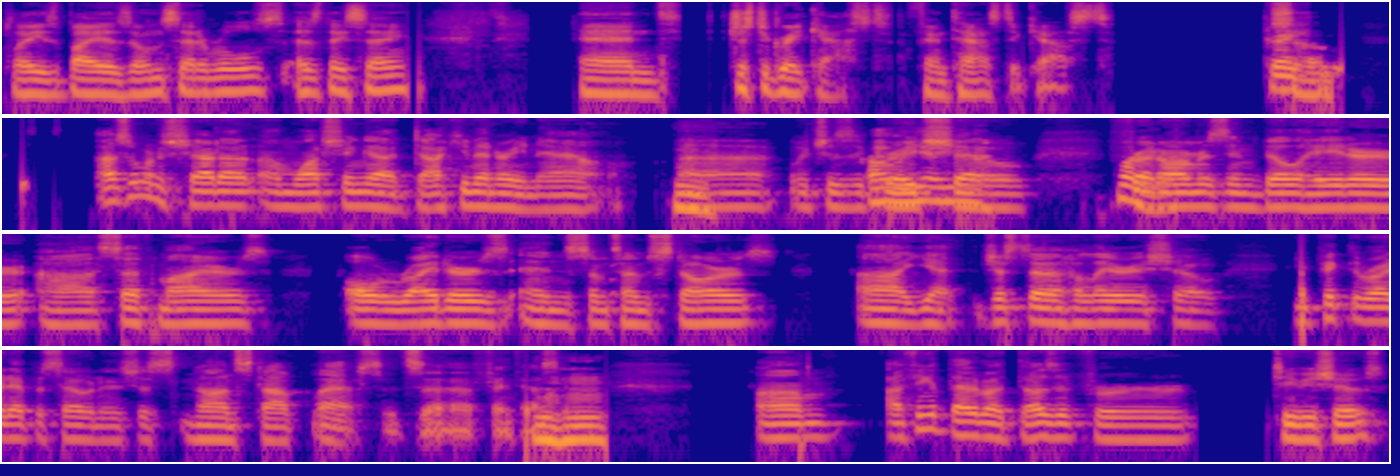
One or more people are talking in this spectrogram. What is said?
plays by his own set of rules, as they say. And just a great cast, fantastic cast. Great. So, I also want to shout out. I'm watching a documentary now, hmm. uh, which is a oh, great yeah, show. Yeah. Fred Armisen, Bill Hader, uh, Seth Meyers, all writers and sometimes stars. Uh, yeah, just a hilarious show. You pick the right episode and it's just nonstop laughs. It's uh, fantastic. Mm-hmm. Um, I think that about does it for TV shows.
